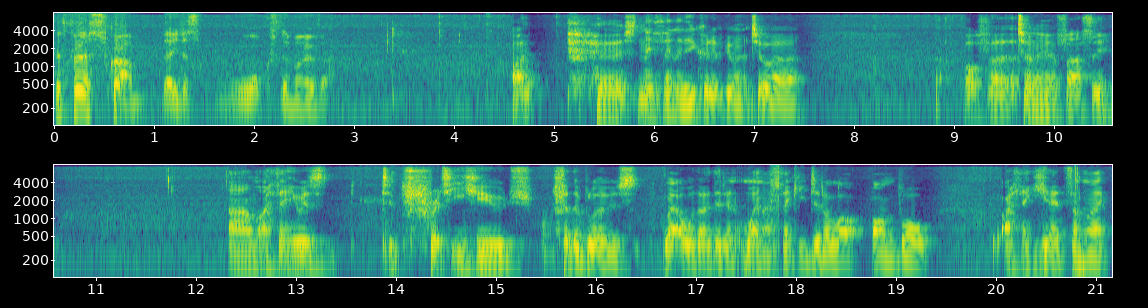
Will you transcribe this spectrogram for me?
the first scrum, they just walked them over. I personally think that he could have given it to a Ofa Tu'ungafasi. Um, I think he was pretty huge for the Blues. Like, although they didn't win, I think he did a lot on ball. I think he had something like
